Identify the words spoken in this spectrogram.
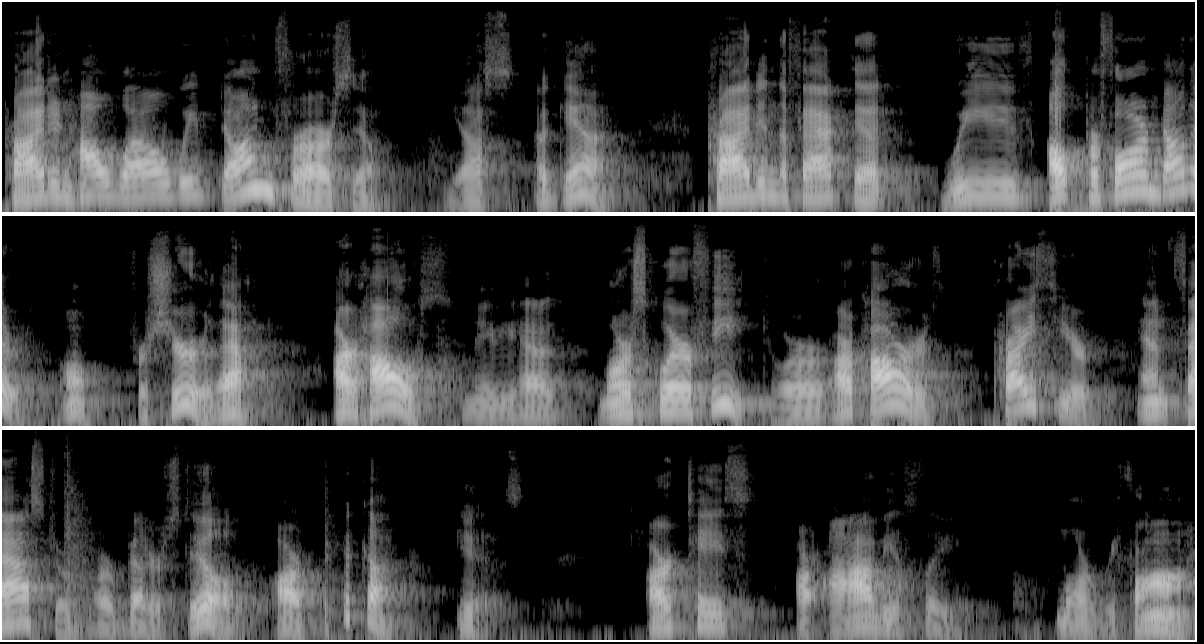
Pride in how well we've done for ourselves. Yes, again. Pride in the fact that we've outperformed others. Oh, for sure, that. Our house maybe has more square feet, or our cars pricier and faster, or better still, our pickup is. Our tastes are obviously more refined,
